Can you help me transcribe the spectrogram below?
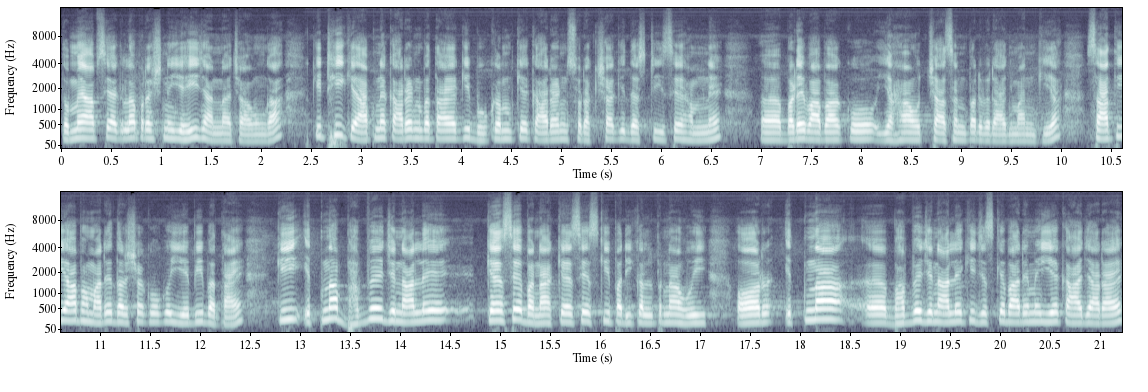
तो मैं आपसे अगला प्रश्न यही जानना चाहूँगा कि ठीक है, आपने कारण बताया कि भूकंप के कारण सुरक्षा की दृष्टि से हमने बड़े बाबा को यहाँ उच्च आसन पर विराजमान किया। साथ ही आप हमारे दर्शकों को ये भी बताएँ कि इतना भव्य जिनालय कैसे बना, कैसे इसकी परिकल्पना हुई और इतना भव्य जिनालय की जिसके बारे में ये कहा जा रहा है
